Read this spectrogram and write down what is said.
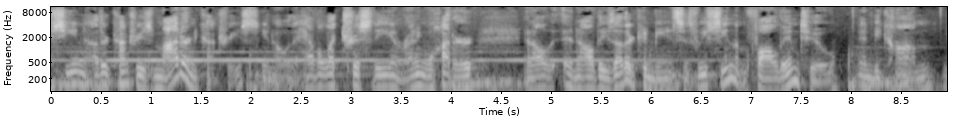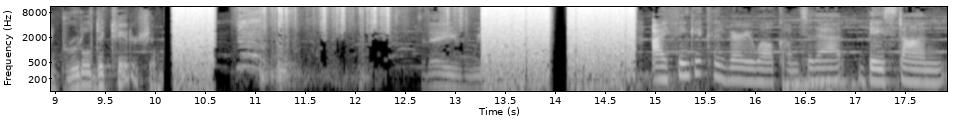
We've seen other countries, modern countries, you know, they have electricity and running water and all and all these other conveniences. We've seen them fall into and become brutal dictatorship. Today we I think it could very well come to that based on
